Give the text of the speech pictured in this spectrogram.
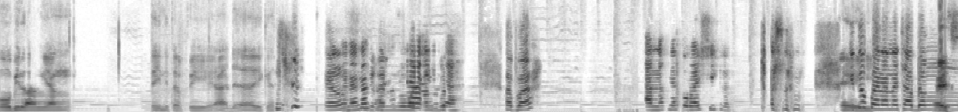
Mau bilang yang ini tapi ada ya kan. El Banana jangan membuat ribut. Apa? anaknya Quraisy kan. Eh, Itu banana cabang Guys.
